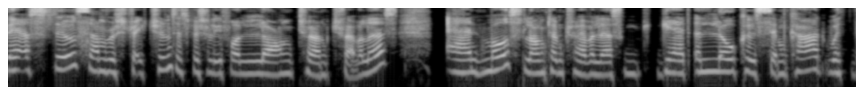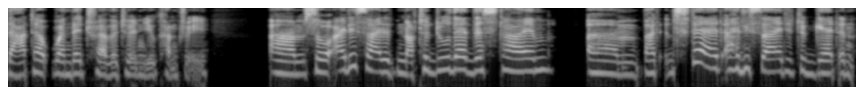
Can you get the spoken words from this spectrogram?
There are still some restrictions, especially for long-term travelers. And most long-term travelers get a local SIM card with data when they travel to a new country. Um, so I decided not to do that this time. Um, but instead I decided to get an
